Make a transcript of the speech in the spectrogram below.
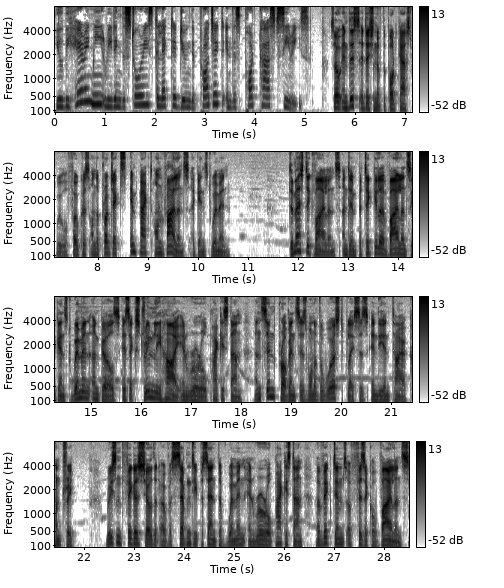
You'll be hearing me reading the stories collected during the project in this podcast series. So, in this edition of the podcast, we will focus on the project's impact on violence against women. Domestic violence, and in particular violence against women and girls, is extremely high in rural Pakistan, and Sindh province is one of the worst places in the entire country. Recent figures show that over 70% of women in rural Pakistan are victims of physical violence.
